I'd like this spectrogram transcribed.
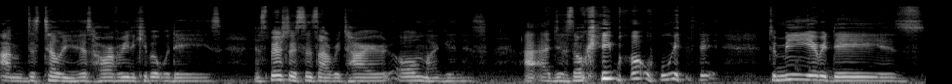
I'm just telling you, it's hard for me to keep up with days, especially since I retired. Oh, my goodness. I, I just don't keep up with it to me, every day is,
